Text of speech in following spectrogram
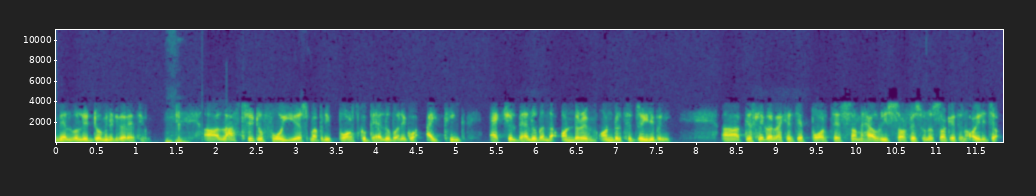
मेलबोर्नले डोमिनेट गरेको थियो लास्ट थ्री टु फोर इयर्समा पनि पर्थको भ्यालु भनेको आई थिङ्क एक्चुअल भ्यालुभन्दा अन्डर अन्डर थियो जहिले पनि त्यसले गर्दाखेरि चाहिँ पर्थ चाहिँ सम ह्याउ रिसर्फेस हुन सकेको थिएन अहिले चाहिँ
